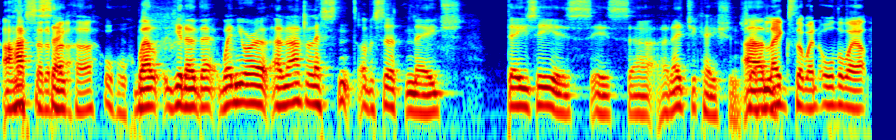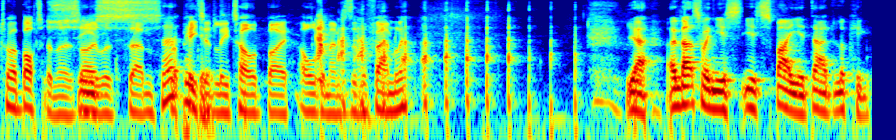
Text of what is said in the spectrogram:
I have to said say, about her. Well, you know that when you're a, an adolescent of a certain age, Daisy is is uh, an education. She had Um, legs that went all the way up to her bottom, as I was um, repeatedly told by older members of the family. Yeah, and that's when you you spy your dad looking,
